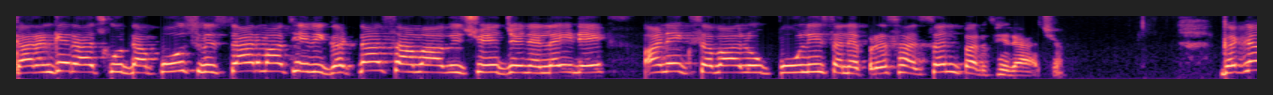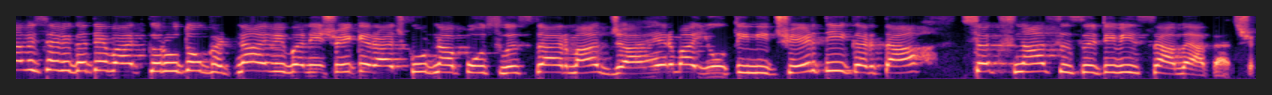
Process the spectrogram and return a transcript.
કારણ કે રાજકોટના પોસ્ટ વિસ્તારમાંથી એવી ઘટના સામે આવી છે જેને લઈને અનેક સવાલો પોલીસ અને પ્રશાસન પર થઈ રહ્યા છે. ઘટના વિશે વિગતે વાત કરું તો ઘટના એવી બની છે કે રાજકોટના પોસ્ટ વિસ્તારમાં જાહેરમાં યુવતીની છેડતી કરતા શખ્સના સીસીટીવી સામે આવ્યા છે.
